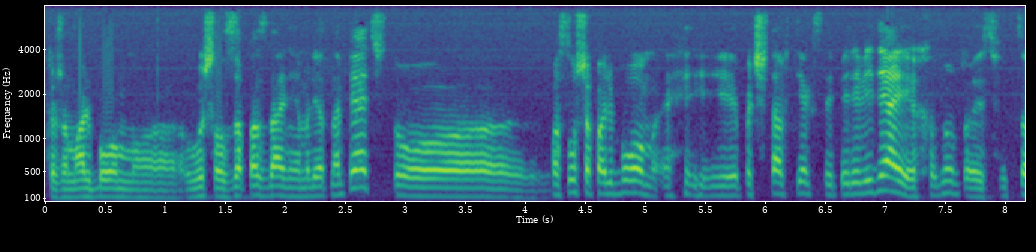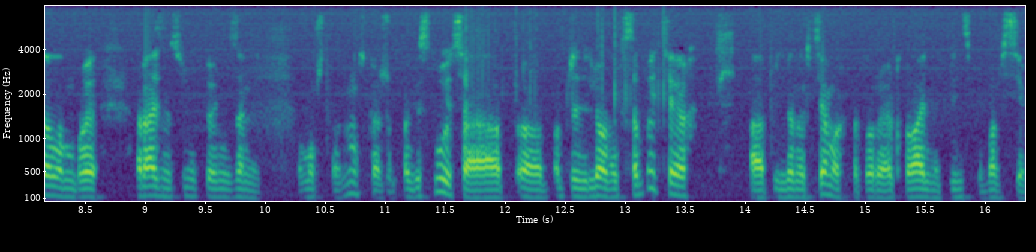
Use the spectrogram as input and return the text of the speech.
скажем, альбом вышел с запозданием лет на пять, то, послушав альбом и почитав тексты, переведя их, ну, то есть в целом бы разницу никто не заметил. Потому что, ну, скажем, повествуется о, о определенных событиях, о определенных темах, которые актуальны, в принципе, во всем.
